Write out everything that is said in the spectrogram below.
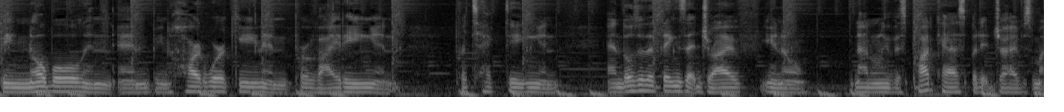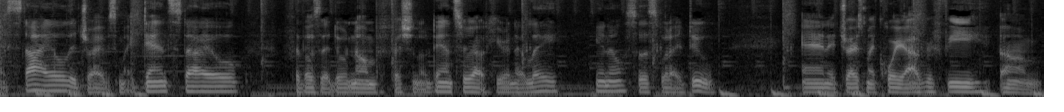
being noble and, and being hardworking and providing and protecting and and those are the things that drive, you know, not only this podcast, but it drives my style, it drives my dance style. For those that don't know, I'm a professional dancer out here in LA, you know, so that's what I do. And it drives my choreography. Um,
